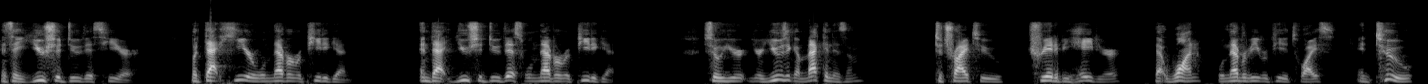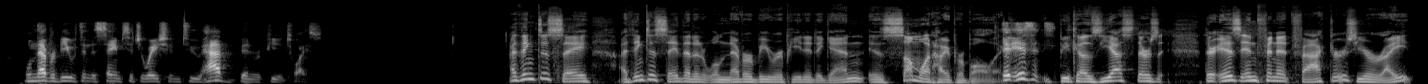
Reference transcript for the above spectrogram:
and say, you should do this here, but that here will never repeat again. And that you should do this will never repeat again. So you're, you're using a mechanism to try to create a behavior that one will never be repeated twice, and two will never be within the same situation to have been repeated twice. I think to say I think to say that it will never be repeated again is somewhat hyperbolic. It isn't. Because yes, there's there is infinite factors, you're right.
